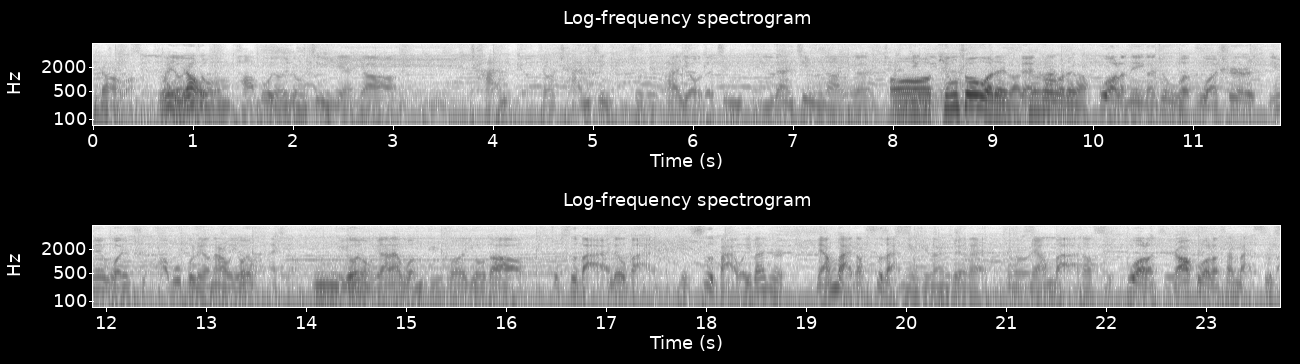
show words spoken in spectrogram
你知道吗？因它有一种跑步有一种境界叫禅，就是禅境，就是他有的进一旦进入到一个哦听说过这个，听说过这个，过了那个，就我我是因为我是跑步不灵，但是我游泳还行。嗯就游泳原来我们比如说游到就四百、六百，就四百，我一般是两百到四百那个阶段是最累的，就是两百到四过了，只要过了三百、四百，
